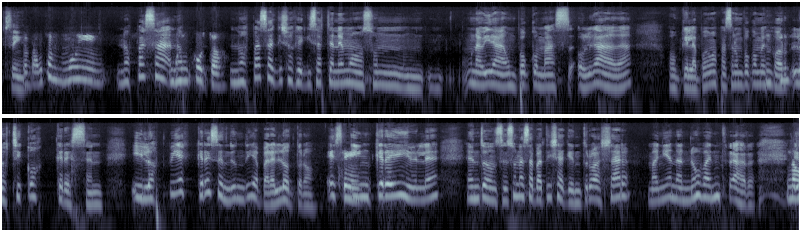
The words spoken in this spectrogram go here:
Sí. Me parece muy, nos pasa, nos, Nos pasa a aquellos que quizás tenemos una vida un poco más holgada o que la podemos pasar un poco mejor, los chicos crecen y los pies crecen de un día para el otro. Es increíble. Entonces, una zapatilla que entró ayer, mañana no va a entrar. No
